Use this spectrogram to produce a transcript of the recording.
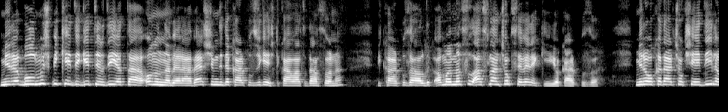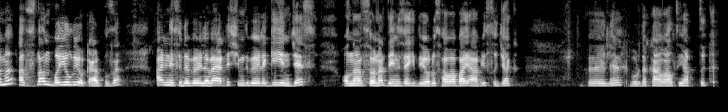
Mira bulmuş bir kedi getirdi yatağa onunla beraber. Şimdi de karpuzcu geçti kahvaltıdan sonra. Bir karpuz aldık ama nasıl aslan çok severek yiyor karpuzu. Mira o kadar çok şey değil ama aslan bayılıyor karpuza. Annesi de böyle verdi. Şimdi böyle giyineceğiz. Ondan sonra denize gidiyoruz. Hava bayağı bir sıcak. Böyle burada kahvaltı yaptık.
